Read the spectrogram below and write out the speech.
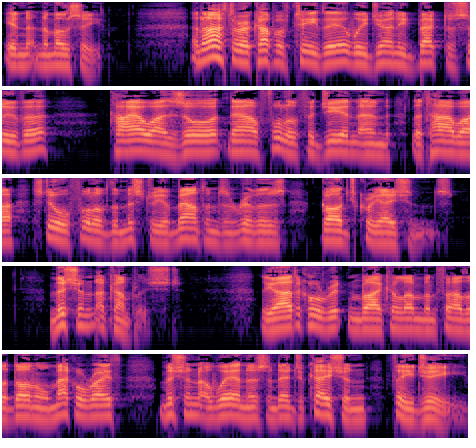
in Namosi. And after a cup of tea there, we journeyed back to Suva, Kaiwa Zor, now full of Fijian, and Letawa, still full of the mystery of mountains and rivers, God's creations. Mission accomplished. The article written by Columban Father Donald McIlraith Mission Awareness and Education, Fiji.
